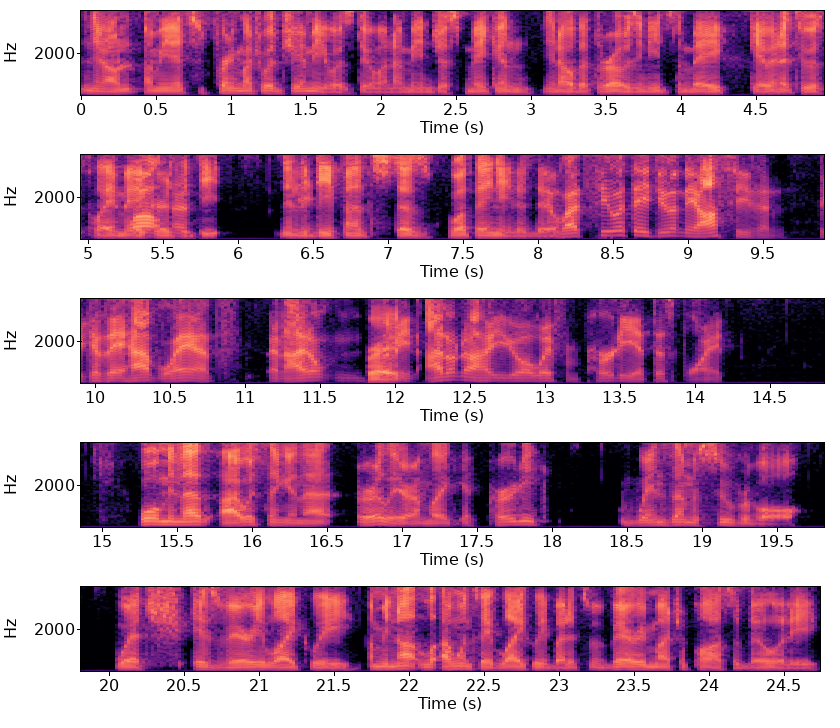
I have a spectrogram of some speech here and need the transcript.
you know, I mean, it's pretty much what Jimmy was doing. I mean, just making you know the throws he needs to make, giving it to his playmakers. Well, the de- and the defense does what they need to do. Let's see what they do in the offseason because they have Lance. And I don't. Right. I mean, I don't know how you go away from Purdy at this point. Well, I mean that I was thinking that earlier. I'm like, if Purdy wins them a Super Bowl, which is very likely. I mean, not I wouldn't say likely, but it's very much a possibility.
